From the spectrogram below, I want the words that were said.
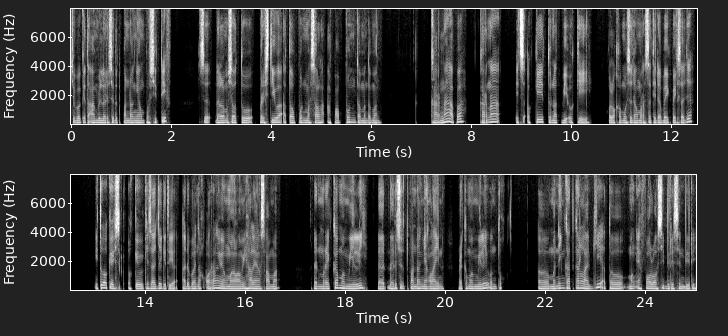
coba kita ambil dari sudut pandang yang positif dalam suatu peristiwa ataupun masalah apa pun teman-teman. Karena apa? Karena it's okay to not be okay. Kalau kamu sedang merasa tidak baik-baik saja, itu oke oke oke saja gitu ya. Ada banyak orang yang mengalami hal yang sama dan mereka memilih dari sudut pandang yang lain. Mereka memilih untuk uh, meningkatkan lagi atau mengevaluasi diri sendiri.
